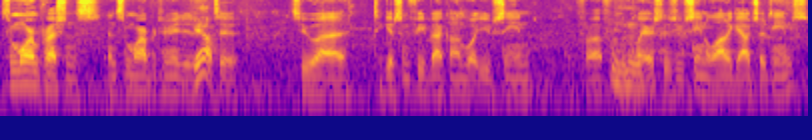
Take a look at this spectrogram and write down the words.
some more impressions and some more opportunity to Yeah. to to, uh, to give some feedback on what you've seen f- from Mm-hmm. the players because you've seen a lot of Gaucho teams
